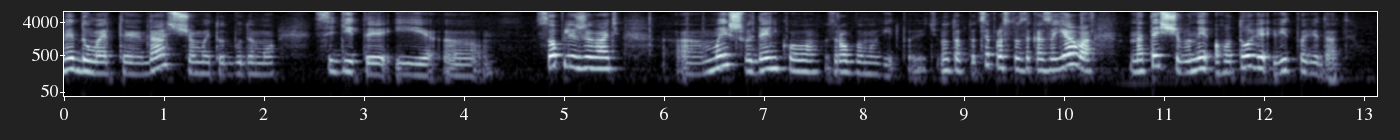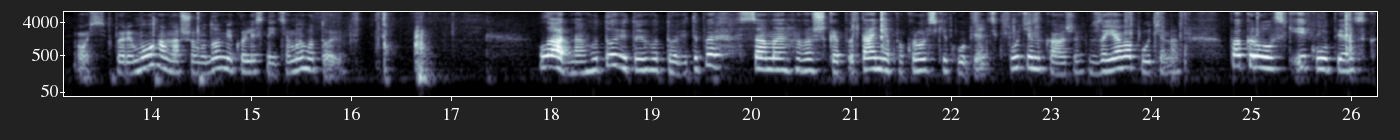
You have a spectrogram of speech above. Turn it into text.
не думайте, да, що ми тут будемо сидіти і е, соплі жевати. Е, Ми швиденько зробимо відповідь. Ну, тобто, це просто така заява на те, що вони готові відповідати. Ось, перемога в нашому домі колісниця. Ми готові. Ладно, готові, то й готові. Тепер саме важке питання Покровський Куп'янськ. Путін каже, заява Путіна. Покровськ і Куп'янськ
